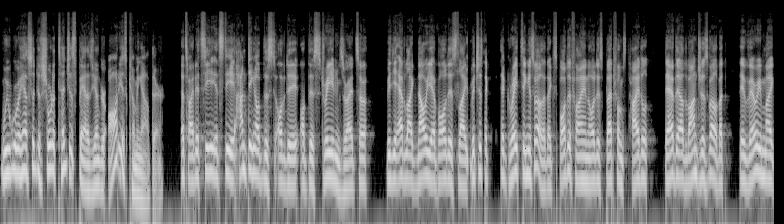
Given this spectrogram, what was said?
we, we have such a short attention span as younger audience coming out there. That's right. It's the it's the hunting of this of the of the streams, right? So when you have like now you have all this like which is the, the great thing as well. Like Spotify and all these platforms Tidal, they have their advantage as well, but they very much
